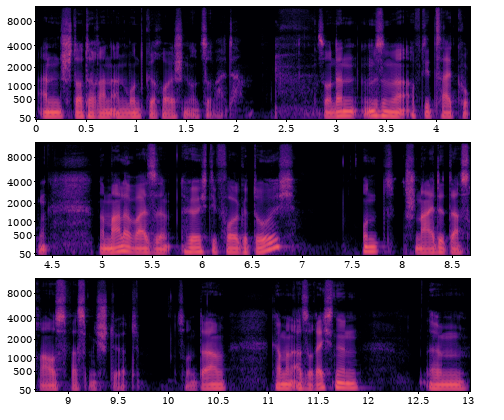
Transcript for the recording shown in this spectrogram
an Stotterern, an Mundgeräuschen und so weiter. So, und dann müssen wir auf die Zeit gucken. Normalerweise höre ich die Folge durch und schneide das raus, was mich stört. So, und da kann man also rechnen, ähm,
